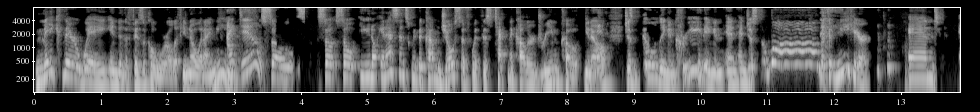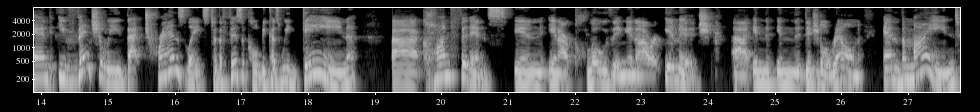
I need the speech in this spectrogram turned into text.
make their way into the physical world if you know what i mean i do so so so you know in essence we become joseph with this technicolor dream coat you know yeah. just building and creating and and, and just look at me here and and eventually that translates to the physical because we gain uh, confidence in in our clothing, in our image, uh, in the in the digital realm, and the mind,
